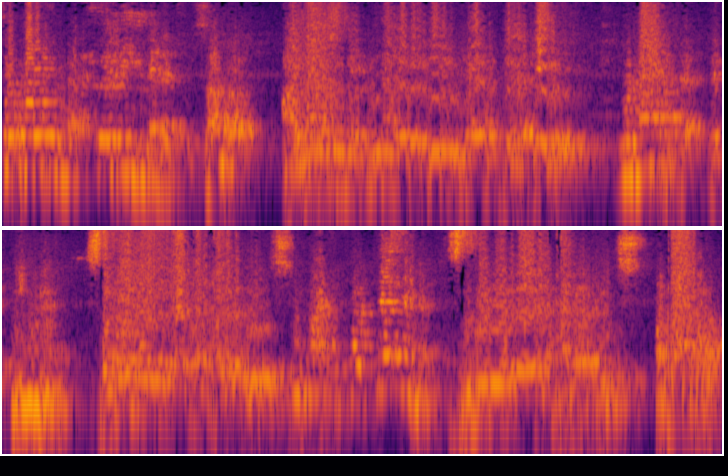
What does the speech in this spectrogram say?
suppose you have 30 minutes with somebody. kuna ile kitu kwa kwa You might have 15 minutes. ile kwa kwa which You might have 10 minutes. ile kwa kwa which hapana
